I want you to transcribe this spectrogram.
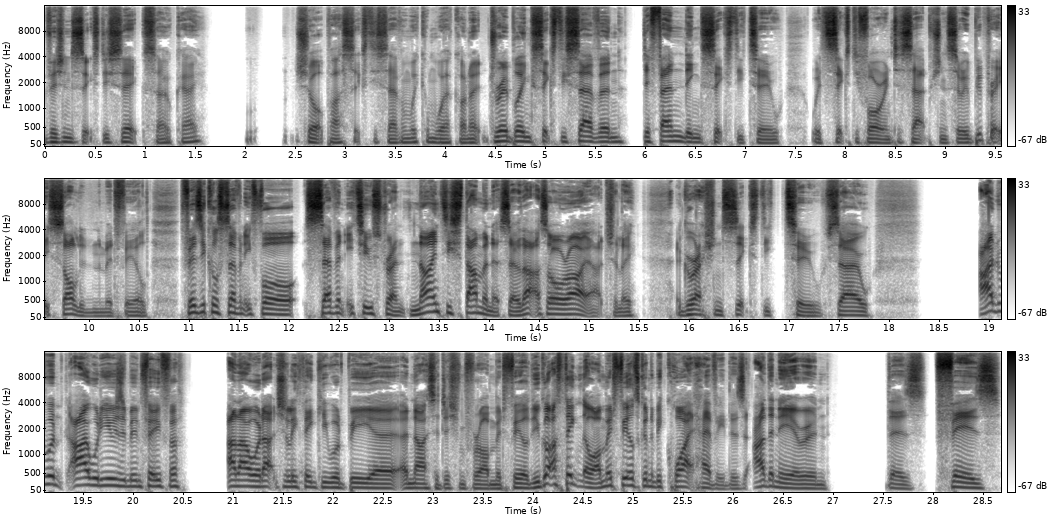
vision 66, okay. Short pass 67, we can work on it. Dribbling 67, defending 62 with 64 interceptions, so he'd be pretty solid in the midfield. Physical 74, 72 strength, 90 stamina, so that's all right actually. Aggression 62. So I'd I would use him in FIFA. And I would actually think he would be a, a nice addition for our midfield. You've got to think though, our midfield's going to be quite heavy. There's Adeniran, there's Fizz,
